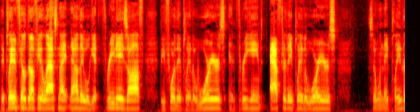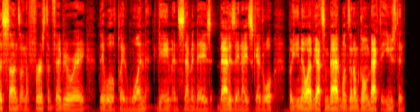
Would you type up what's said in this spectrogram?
They played in Philadelphia last night. Now they will get three days off before they play the Warriors and three games after they play the Warriors. So when they play the Suns on the 1st of February, they will have played one game in seven days. That is a nice schedule. But you know, I've got some bad ones, and I'm going back to Houston.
